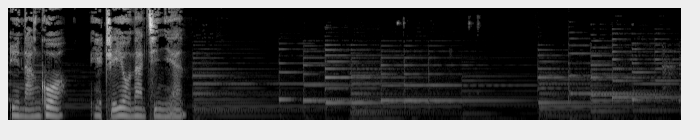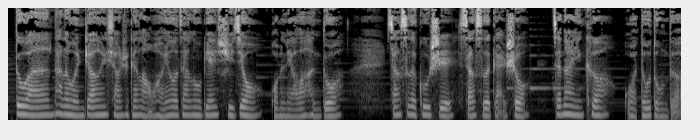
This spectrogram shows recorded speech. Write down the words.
与难过，也只有那几年。读完他的文章，像是跟老朋友在路边叙旧。我们聊了很多相似的故事，相似的感受，在那一刻我都懂得。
